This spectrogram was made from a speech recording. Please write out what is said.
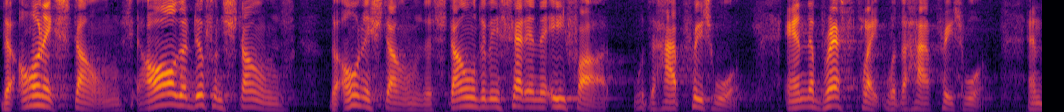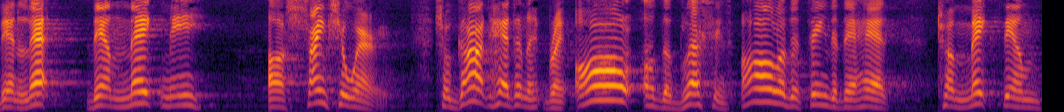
The onyx stones, all the different stones, the onyx stones, the stone to be set in the ephod, with the high priest wore, and the breastplate with the high priest wore. And then let them make me a sanctuary. So God had them to bring all of the blessings, all of the things that they had to make them,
